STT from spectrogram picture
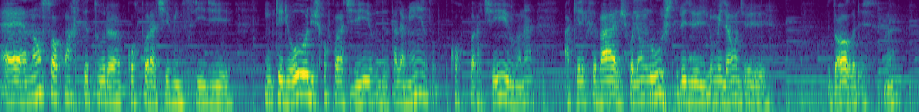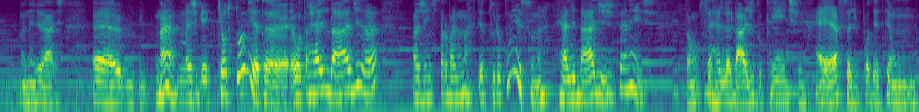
é, não só com a arquitetura corporativa em si, de interiores corporativos, detalhamento corporativo, né? Aquele que você vai escolher um lustre de, de um milhão de, de, dólares, né? Não é nem de reais. É, né? Mas que, que outro planeta, é outra realidade, né? a gente trabalha na arquitetura com isso, né? Realidades diferentes. Então, se a realidade do cliente é essa, de poder ter um,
